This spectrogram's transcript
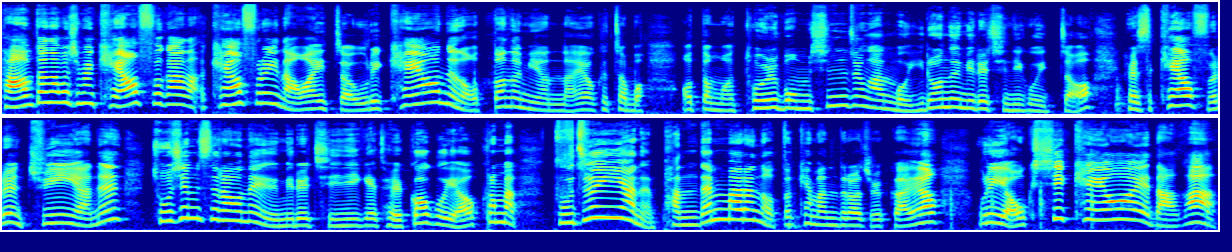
다음 단어 보시면 careful가 carefully 나와 있죠. 우리 care는 어떤 의미였나요? 그쵸? 뭐 어떤 뭐 돌봄, 신중한 뭐 이런 의미를 지니고 있죠. 그래서 careful은 주의하는 조심스러운의 의미를 지니게 될 거고요. 그러면 부주의하는 반대말은 어떻게 만들어 줄까요? 우리 역시 care에다가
